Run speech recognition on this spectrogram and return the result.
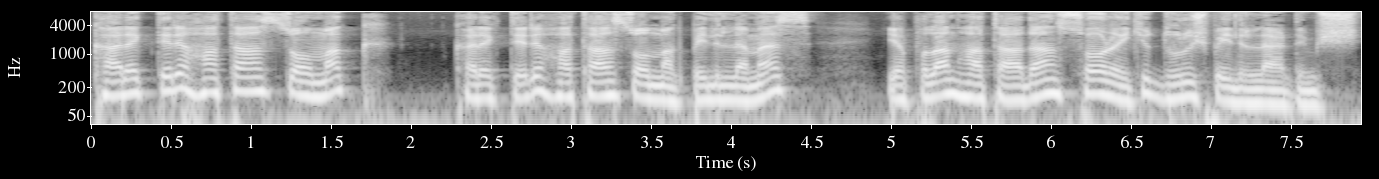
karakteri hatasız olmak karakteri hatasız olmak belirlemez yapılan hatadan sonraki duruş belirler demiş.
